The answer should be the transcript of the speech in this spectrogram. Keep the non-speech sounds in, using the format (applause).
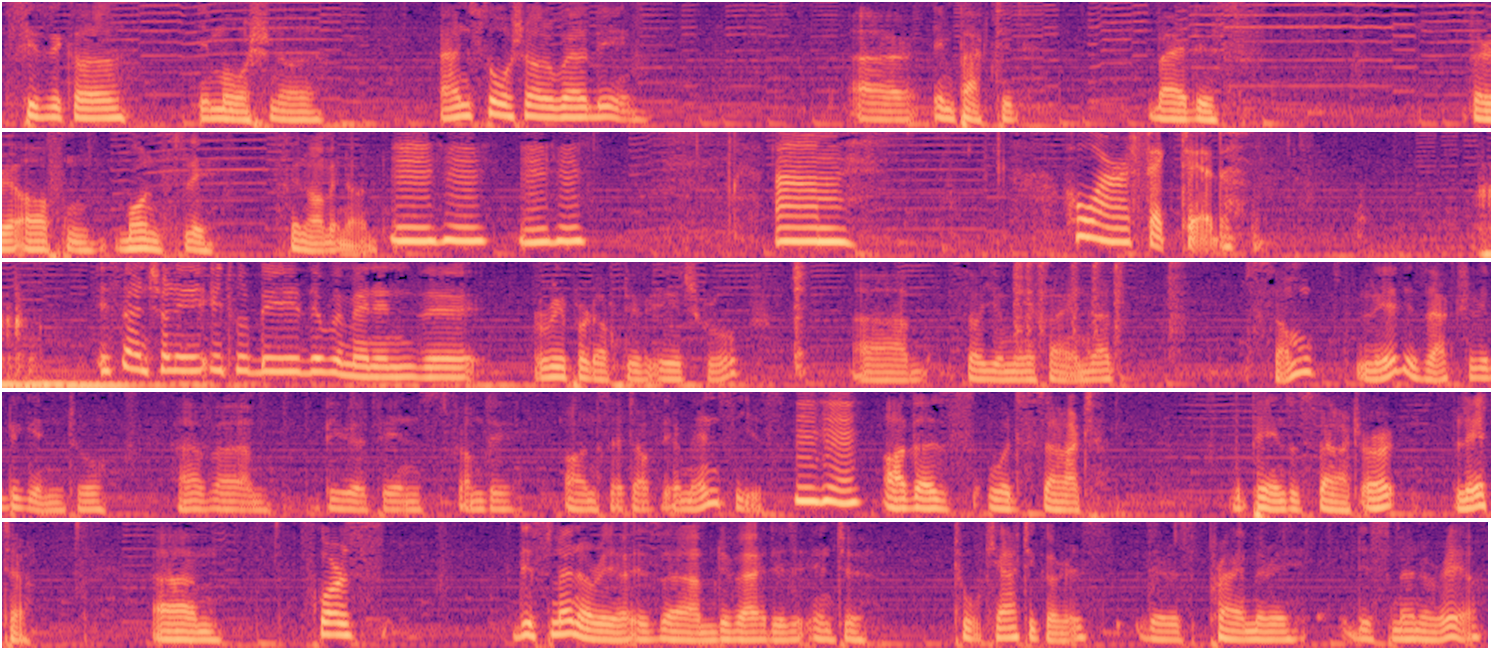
physical, emotional, and social well being are impacted by this very often monthly phenomenon. Mm-hmm. Mm-hmm. Um, who are affected? Essentially, it will be the women in the reproductive age group. Um, so you may find that some ladies actually begin to have um, period pains from the onset of their menses. Mm-hmm. Others would start, the pains would start er- later. Um, of course, dysmenorrhea is um, divided into two categories. There is primary dysmenorrhea,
